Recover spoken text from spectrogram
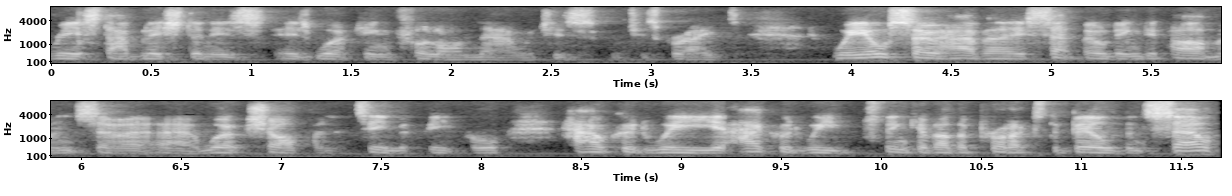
re-established and is is working full on now, which is which is great. We also have a set building department, so a, a, workshop and a team of people. How could we how could we think of other products to build and sell?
